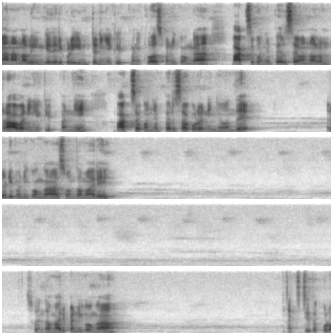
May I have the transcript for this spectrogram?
வேணான்னாலும் இங்கே தெரியக்கூடிய இன்ட்டு நீங்கள் கிளிக் பண்ணி க்ளோஸ் பண்ணிக்கோங்க. பாக்ஸை கொஞ்சம் பெருசாக வேணாலும் ட்ராவை நீங்கள் கிளிக் பண்ணி பாக்ஸை கொஞ்சம் பெருசாக கூட நீங்கள் வந்து ரெடி பண்ணிக்கோங்க. ஸோ இந்த மாதிரி. ஸோ இந்த மாதிரி பண்ணிக்கோங்க. நெக்ஸ்ட் இதை கூட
